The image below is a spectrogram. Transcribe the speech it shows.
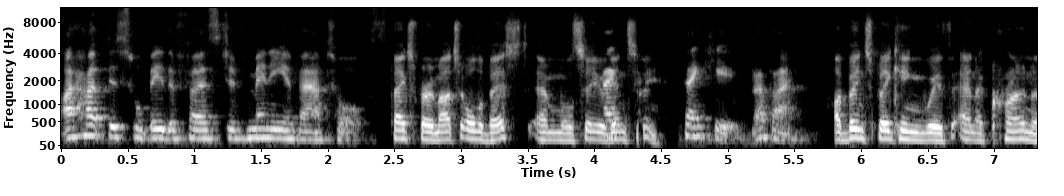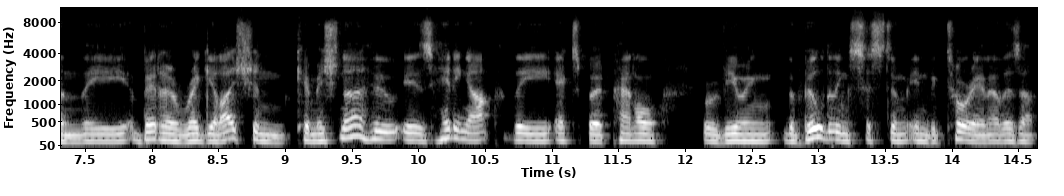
I hope this will be the first of many of our talks. Thanks very much. All the best, and we'll see you Thank again soon. Thank you. Bye bye. I've been speaking with Anna Cronin, the Better Regulation Commissioner, who is heading up the expert panel reviewing the building system in Victoria. Now, there's a,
